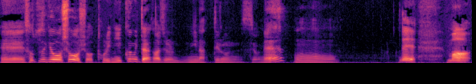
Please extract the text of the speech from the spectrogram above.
えー、卒業証書を取りに行くみたいな感じになってるんですよね。うん。で、ま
